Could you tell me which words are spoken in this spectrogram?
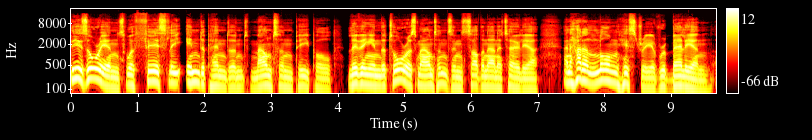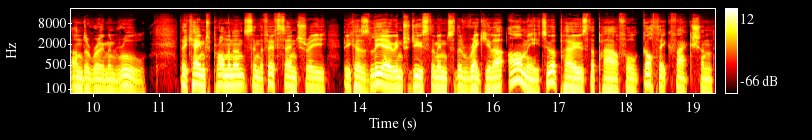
The Isaurians were fiercely independent mountain people living in the Taurus Mountains in southern Anatolia and had a long history of rebellion under Roman rule. They came to prominence in the 5th century because Leo introduced them into the regular army to oppose the powerful Gothic faction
